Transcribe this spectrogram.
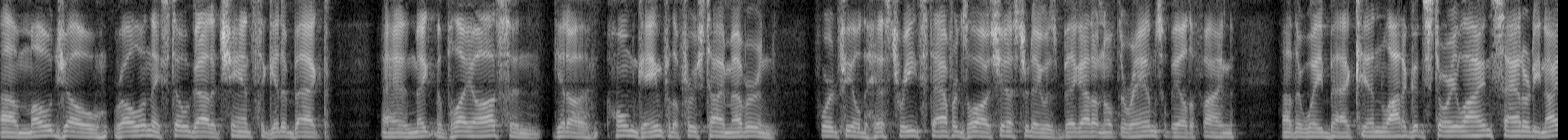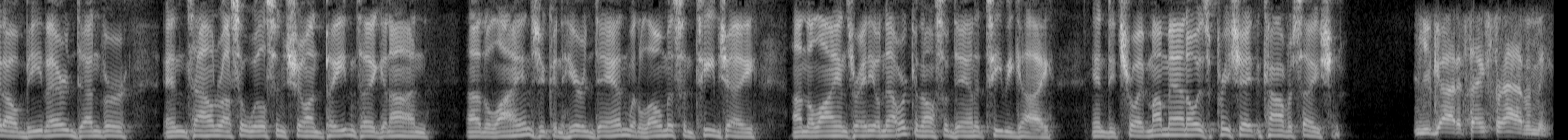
uh, mojo rolling. They still got a chance to get it back and make the playoffs and get a home game for the first time ever in Ford Field history. Stafford's loss yesterday was big. I don't know if the Rams will be able to find uh, their way back in. A lot of good storylines. Saturday night, I'll be there. Denver in town. Russell Wilson, Sean Payton taking on uh, the Lions. You can hear Dan with Lomas and TJ on the Lions Radio Network and also Dan, a TV guy in Detroit. My man, always appreciate the conversation. You got it. Thanks for having me.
